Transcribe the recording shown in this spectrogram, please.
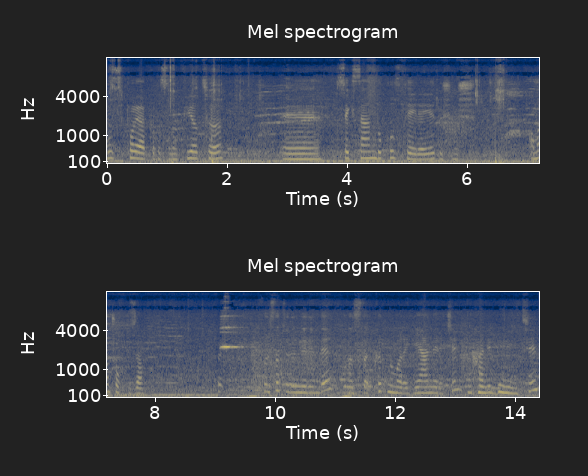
bu spor ayakkabısının fiyatı ee, 89 TL'ye düşmüş. Ama çok güzel. Fırsat ürünlerinde burası da 40 numara giyenler için yani benim için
